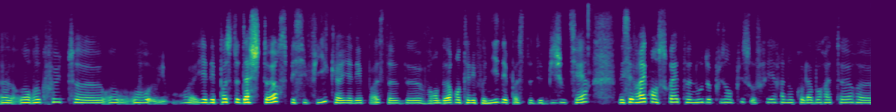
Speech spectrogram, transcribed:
Euh, on recrute, euh, il y a des postes d'acheteurs spécifiques, il y a des postes de vendeurs en téléphonie, des postes de bijoutières. Mais c'est vrai qu'on souhaite, nous, de plus en plus offrir à nos collaborateurs euh,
